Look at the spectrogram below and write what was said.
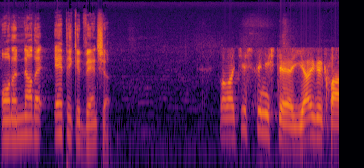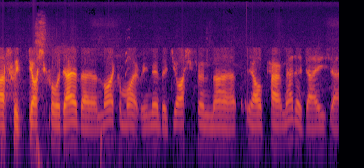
on another epic adventure. Well, I just finished a yoga class with Josh Cordoba. Michael might remember Josh from uh, the old Parramatta days. Uh,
